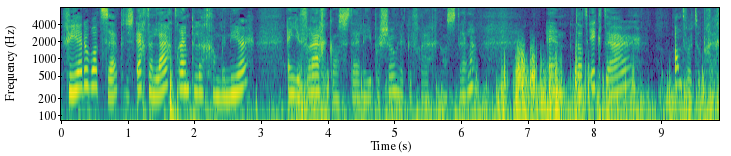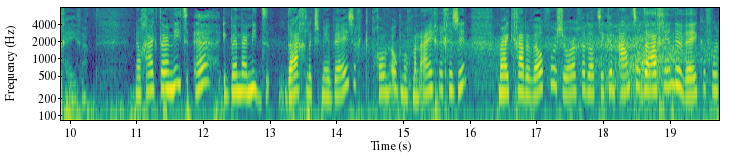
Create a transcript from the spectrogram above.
via de WhatsApp. Dus echt een laagdrempelige manier. En je vraag kan stellen, je persoonlijke vraag kan stellen. En dat ik daar antwoord op ga geven. Nou ga ik daar niet, hè, ik ben daar niet dagelijks mee bezig. Ik heb gewoon ook nog mijn eigen gezin. Maar ik ga er wel voor zorgen dat ik een aantal dagen in de weken voor,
